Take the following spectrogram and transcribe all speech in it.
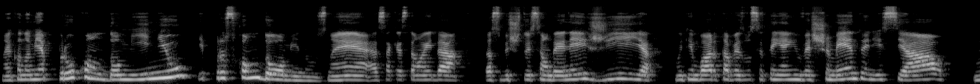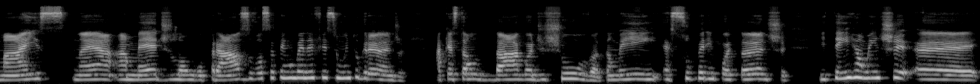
na economia para o condomínio e para os condôminos, né? Essa questão aí da, da substituição da energia, muito embora talvez você tenha investimento inicial, mas né, a médio e longo prazo você tem um benefício muito grande. A questão da água de chuva também é super importante e tem realmente é,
